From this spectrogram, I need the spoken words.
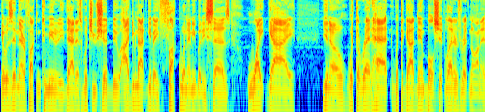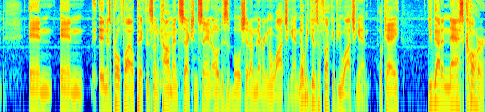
it was in their fucking community. That is what you should do. I do not give a fuck when anybody says white guy you know, with the red hat with the goddamn bullshit letters written on it in in in his profile pic that's in the comments section saying, "Oh, this is bullshit. I'm never to watch again." Nobody gives a fuck if you watch again. Okay, you've got a NASCAR,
